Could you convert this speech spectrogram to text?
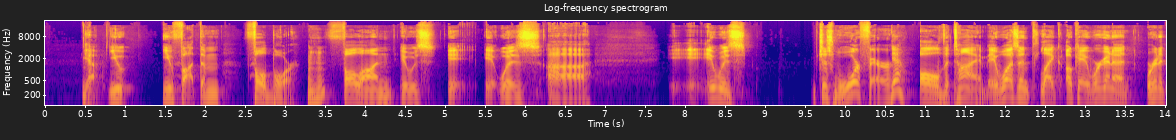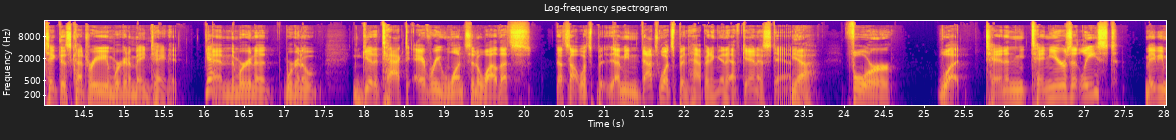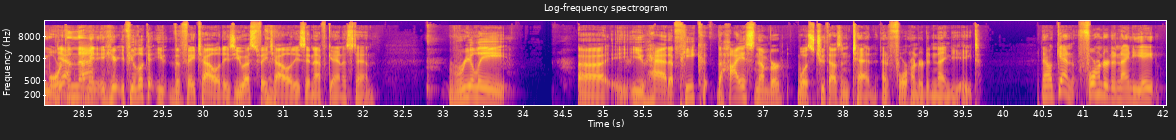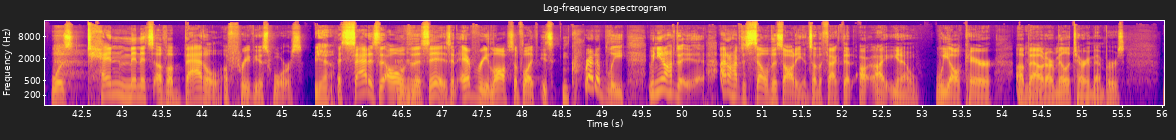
Yeah. You you fought them full bore, Mm-hmm. full on. It was it it was uh it, it was just warfare Yeah. all the time. It wasn't like okay, we're gonna we're gonna take this country and we're gonna maintain it. Yeah. and then we're gonna we're gonna get attacked every once in a while. That's that's not what's been, I mean that's what's been happening in Afghanistan. Yeah. for what 10 and 10 years at least, maybe more yeah, than that. I mean, here, if you look at the fatalities, U.S. fatalities in Afghanistan, really, uh, you had a peak. The highest number was 2010 at 498. Now, again, 498 was 10 minutes of a battle of previous wars. yeah. As sad as all of this is, and every loss of life is incredibly. I mean, you don't have to. I don't have to sell this audience on the fact that uh, I, you know, we all care about our military members,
